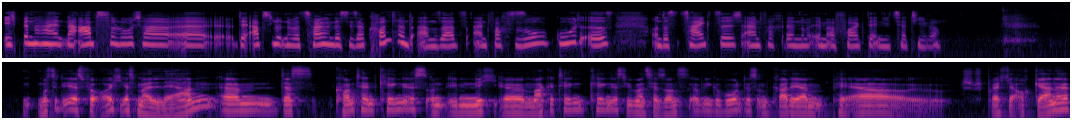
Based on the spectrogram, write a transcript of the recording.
Ich bin halt eine absolute, äh, der absoluten Überzeugung, dass dieser Content-Ansatz einfach so gut ist und das zeigt sich einfach in, im Erfolg der Initiative. Musstet ihr das für euch erstmal lernen, ähm, dass Content King ist und eben nicht äh, Marketing King ist, wie man es ja sonst irgendwie gewohnt ist. Und gerade ja im PR äh, auch gerne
